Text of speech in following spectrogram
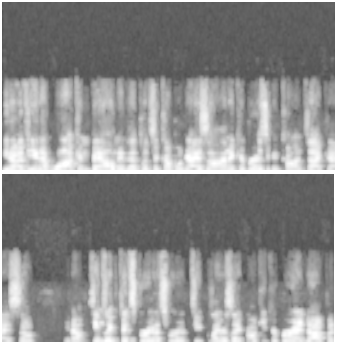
you know if you end up walking Bell, maybe that puts a couple guys on. And Cabrera's a good contact guy. So you know teams like Pittsburgh, that's where players like Melky Cabrera end up. But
